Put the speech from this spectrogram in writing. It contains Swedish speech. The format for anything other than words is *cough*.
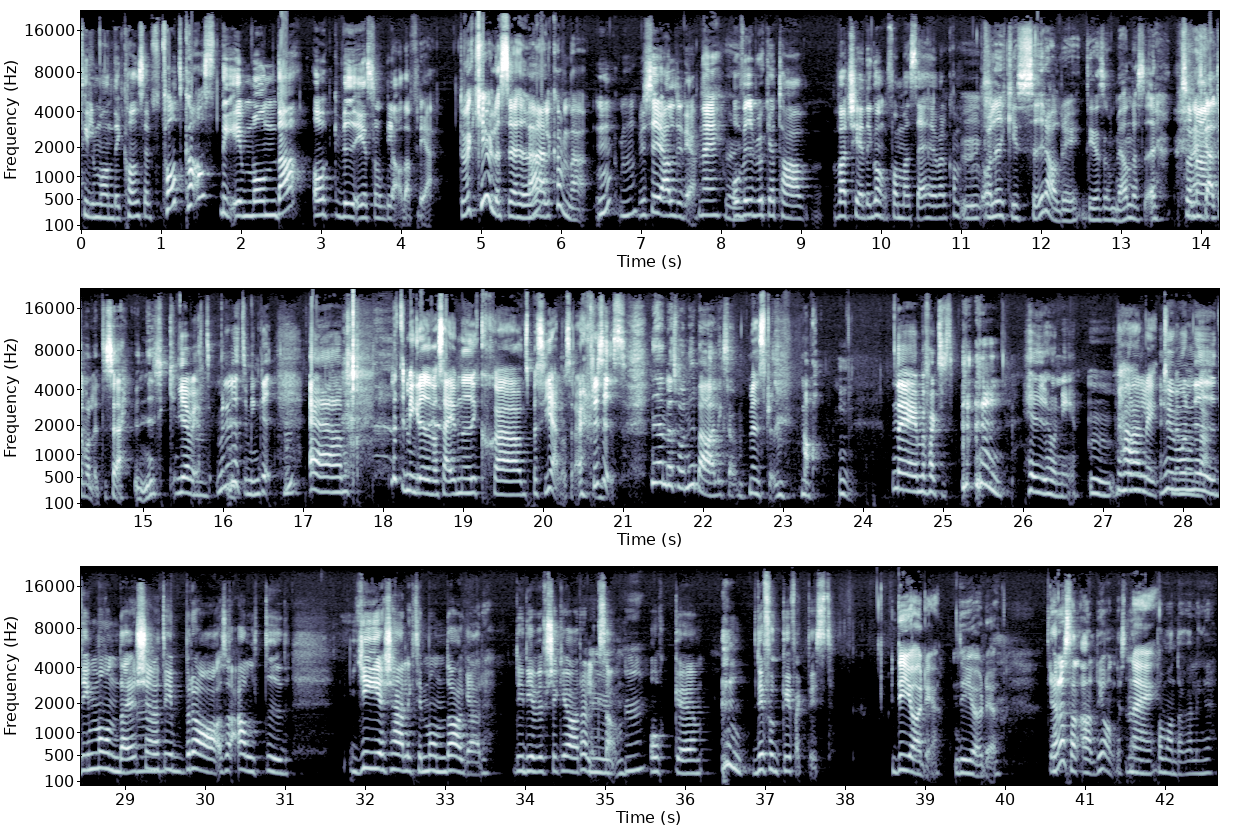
Till Monday Concepts podcast. Det är måndag och vi är så glada för det. Det var kul att säga hej och välkomna. Mm. Vi säger aldrig det. Nej. Och vi brukar ta var tredje gång får man säga hej och välkommen. Mm, och Likis säger aldrig det som vi andra säger. Så man ska alltid vara lite sådär unik. Jag vet, men det är lite min grej. Ehm, Lite min grej var såhär unik, skön, speciell och sådär. precis. Ni andra två, ni bara liksom... Mainstream. Nej men faktiskt, *clears throat* hej hörni. Härligt Hur med mår måndag. ni? Det är måndag, jag känner att det är bra, alltså alltid. Ge kärlek till måndagar. Det är det vi försöker göra liksom. Och eh, *clears throat* det funkar ju faktiskt. Det gör det. Det gör det. Jag har nästan aldrig ångest Nej. på måndagar längre.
